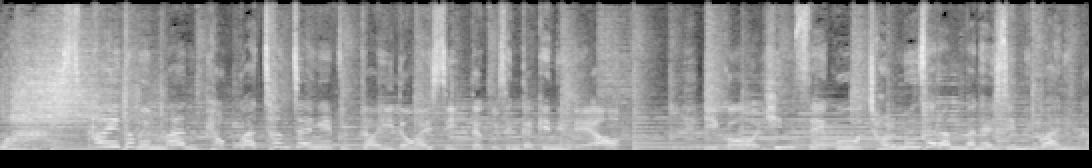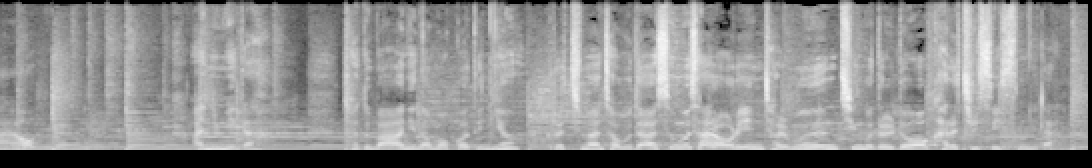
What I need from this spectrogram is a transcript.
와, 스파이더맨만 벽과 천장에 붙어 이동할 수 있다고 생각했는데요. 이거 힘세고 젊은 사람만 할 수 있는 거 아닌가요? 아닙니다. 저도 마흔이 넘었거든요. 그렇지만 저보다 스무 살 어린 젊은 친구들도 가르칠 수 있습니다.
